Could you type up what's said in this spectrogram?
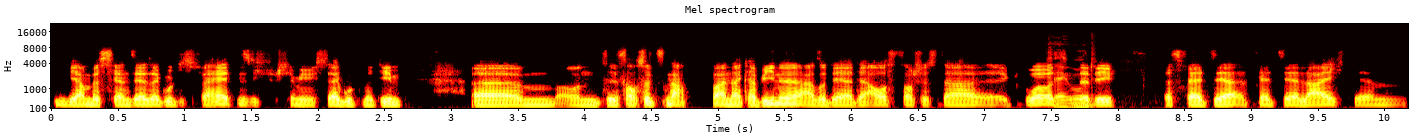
Wir haben bisher ein sehr, sehr gutes Verhältnis. Ich verstehe mich sehr gut mit ihm. Ähm, und ist auch Sitznachbar in der Kabine. Also der, der Austausch ist da äh, kurz Weg, das fällt sehr, fällt sehr leicht. Ähm,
